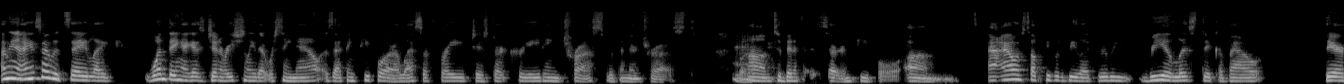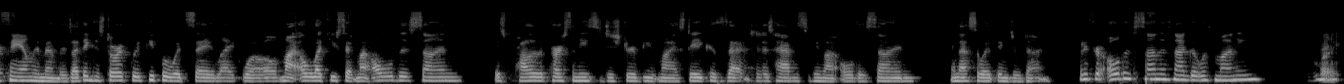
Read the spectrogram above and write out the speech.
I mean i guess i would say like one thing i guess generationally that we're seeing now is i think people are less afraid to start creating trust within their trust right. um, to benefit certain people um, I always tell people to be like really realistic about their family members. I think historically people would say like, well, my oh, like you said, my oldest son is probably the person needs to distribute my estate because that just happens to be my oldest son, and that's the way things are done. But if your oldest son is not good with money, right,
